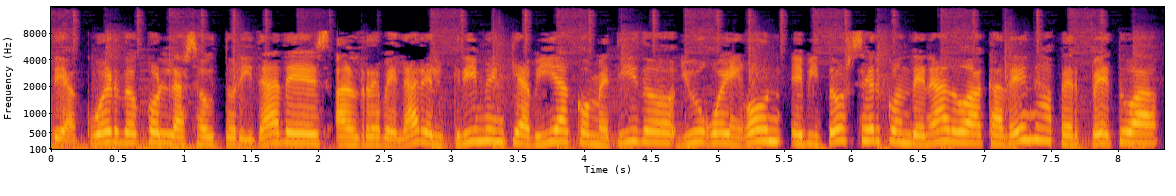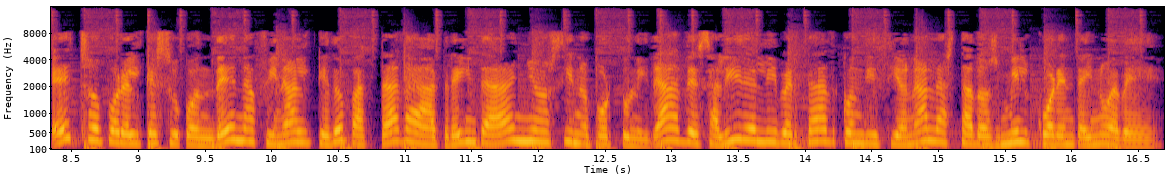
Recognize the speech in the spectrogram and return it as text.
De acuerdo con las autoridades, al revelar el crimen que había cometido, Yu Wei-gon evitó ser condenado a cadena perpetua, hecho por el que su condena final quedó pactada a 30 años sin oportunidad de salir en libertad condicional hasta 2049.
